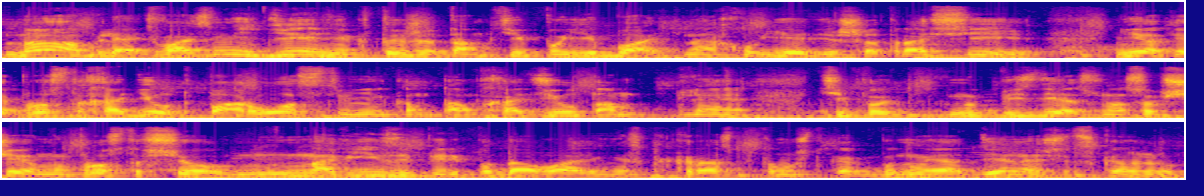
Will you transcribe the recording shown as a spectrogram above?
на, блядь, возьми денег, ты же там типа ебать нахуй едешь от России. Нет, я просто ходил по родственникам, там ходил там, бля, типа, ну пиздец, у нас вообще, мы просто все на визы переподавали несколько раз, потому что как бы, ну я отдельно сейчас скажу,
